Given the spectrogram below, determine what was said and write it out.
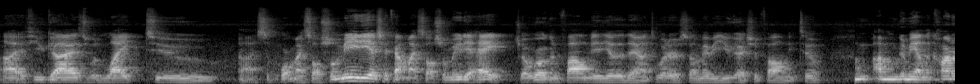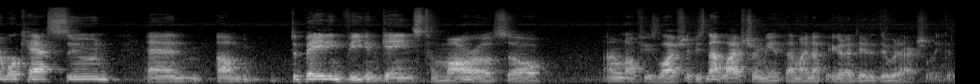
Uh, if you guys would like to uh, support my social media, check out my social media. Hey, Joe Rogan followed me the other day on Twitter, so maybe you guys should follow me too. I'm, I'm going to be on the Carnivore Cast soon, and I'm debating vegan gains tomorrow, so I don't know if he's live. If he's not live streaming it, that might not be a good idea to do it actually, because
